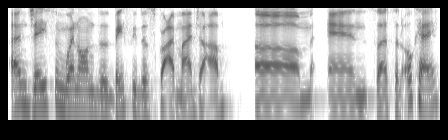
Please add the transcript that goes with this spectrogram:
And Jason went on to basically describe my job. Um, and so I said, okay,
